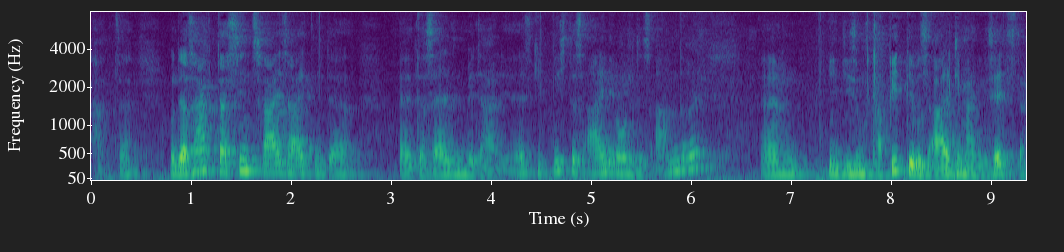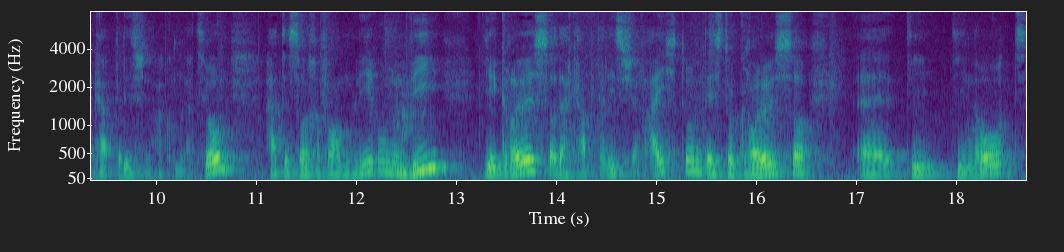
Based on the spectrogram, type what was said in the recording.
hatte. Und er sagt, das sind zwei Seiten der, äh, derselben Medaille. Es gibt nicht das eine ohne das andere. Ähm, in diesem Kapitel über das allgemeine Gesetz der kapitalistischen Akkumulation hat es solche Formulierungen wie, je größer der kapitalistische Reichtum, desto größer äh, die, die Not,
